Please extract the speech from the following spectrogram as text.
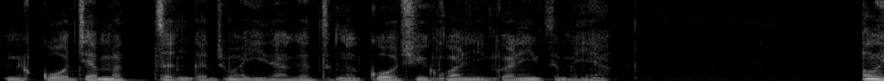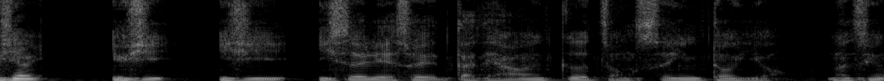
你国家嘛，整个这么一两个整个过去管理管理怎么样？我现在有些有些以色列，所以大家好像各种声音都有。那像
